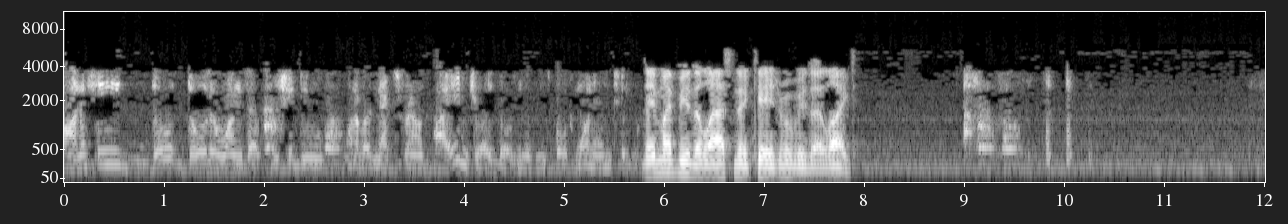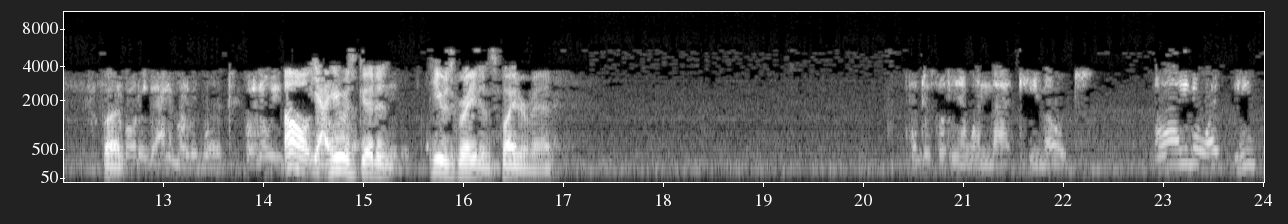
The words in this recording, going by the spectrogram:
Honestly, those, those are ones that we should do one of our next rounds. I enjoyed those movies, both one and two. They might be the last Nick Cage movies I liked. But about his animated work? I know oh yeah, he was good in he was great in Spider Man. I'm just looking at when that came out. Uh, you know what? He he's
